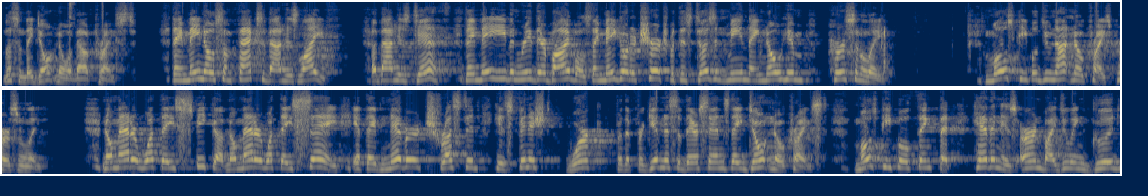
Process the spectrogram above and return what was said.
Listen, they don't know about Christ. They may know some facts about His life, about His death. They may even read their Bibles. They may go to church, but this doesn't mean they know Him personally. Most people do not know Christ personally. No matter what they speak of, no matter what they say, if they've never trusted His finished work for the forgiveness of their sins, they don't know Christ. Most people think that heaven is earned by doing good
